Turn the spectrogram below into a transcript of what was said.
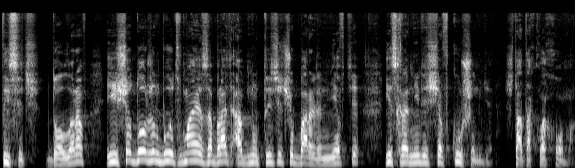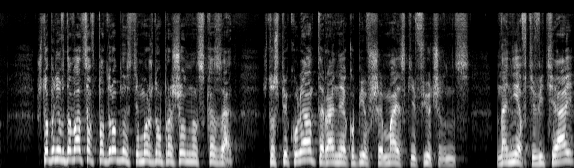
тысяч долларов и еще должен будет в мае забрать одну тысячу баррелей нефти из хранилища в Кушинге, штат Оклахома. Чтобы не вдаваться в подробности, можно упрощенно сказать, что спекулянты, ранее купившие майский фьючерс на нефть VTI,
